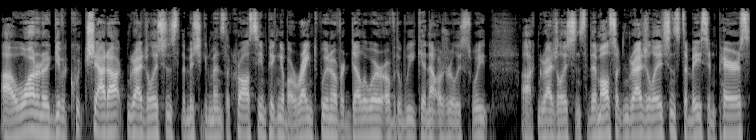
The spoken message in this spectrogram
I uh, wanted to give a quick shout out. Congratulations to the Michigan men's lacrosse team picking up a ranked win over Delaware over the weekend. That was really sweet. Uh, congratulations to them. Also, congratulations to Mason Parris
